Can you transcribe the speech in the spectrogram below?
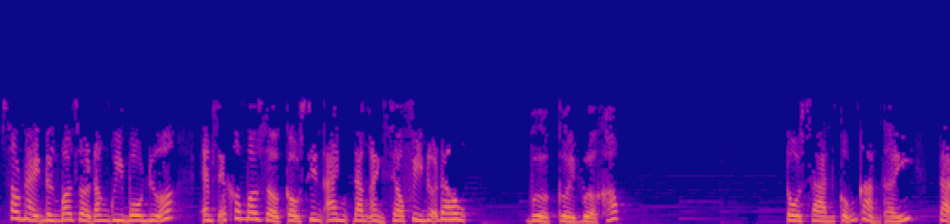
sau này đừng bao giờ đăng Weibo nữa, em sẽ không bao giờ cầu xin anh đăng ảnh selfie nữa đâu. Vừa cười vừa khóc. Tô San cũng cảm thấy Tạ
